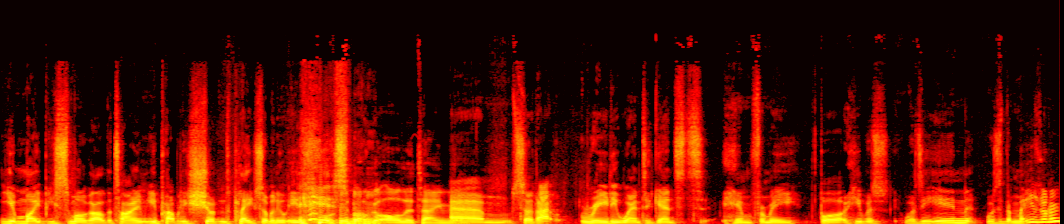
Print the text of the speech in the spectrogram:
you might be smug all the time, you probably shouldn't play someone who is smug. Smoke all the time. Yeah. Um, so that really went against him for me. But he was was he in was it the Maze Runner?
